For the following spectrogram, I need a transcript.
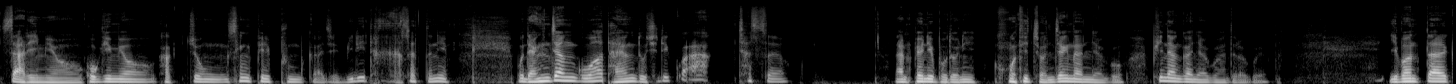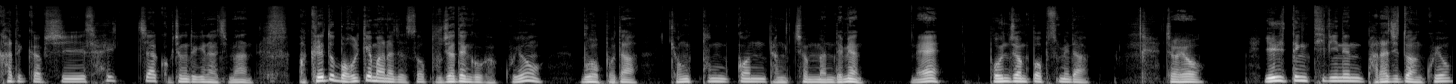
쌀이며 고기며 각종 생필품까지 미리 다 샀더니 뭐 냉장고와 다용도실이 꽉 찼어요. 남편이 보더니 어디 전쟁 났냐고 피난 가냐고 하더라고요. 이번 달 카드값이 살짝 걱정되긴 하지만 아, 그래도 먹을 게 많아져서 부자 된 것 같고요. 무엇보다 경품권 당첨만 되면 네 본전 뽑습니다. 저요 1등 TV는 바라지도 않고요.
